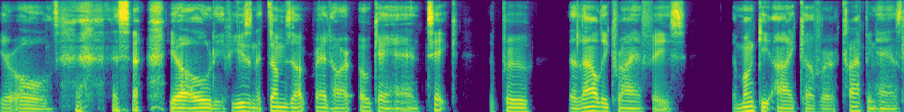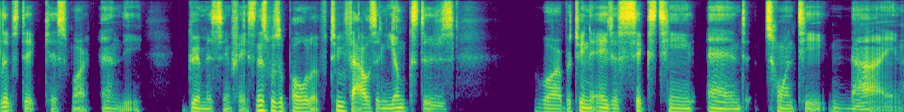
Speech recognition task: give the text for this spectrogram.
you're old. you're old. If you're using the thumbs up, red heart, okay hand, tick, the poo, the loudly crying face, the monkey eye cover, clapping hands, lipstick kiss mark, and the grimacing face. And this was a poll of 2,000 youngsters who are between the age of 16 and 29.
